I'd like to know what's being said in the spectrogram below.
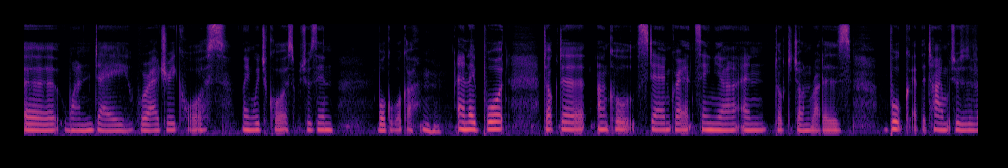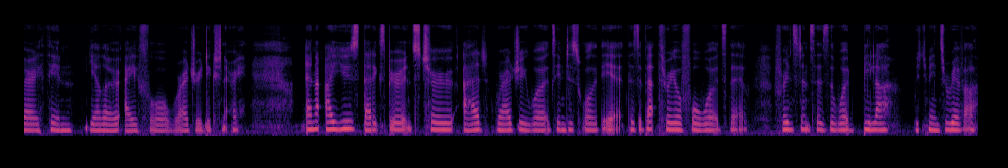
a one day Wiradjuri course, language course, which was in Wagga Wagga. Mm-hmm. And they bought Dr. Uncle Stan Grant Sr. and Dr. John Rudder's book at the time, which was a very thin yellow A4 Wiradjuri dictionary. And I used that experience to add Wiradjuri words into Swallow the Air. There's about three or four words there. For instance, there's the word bila, which means river.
